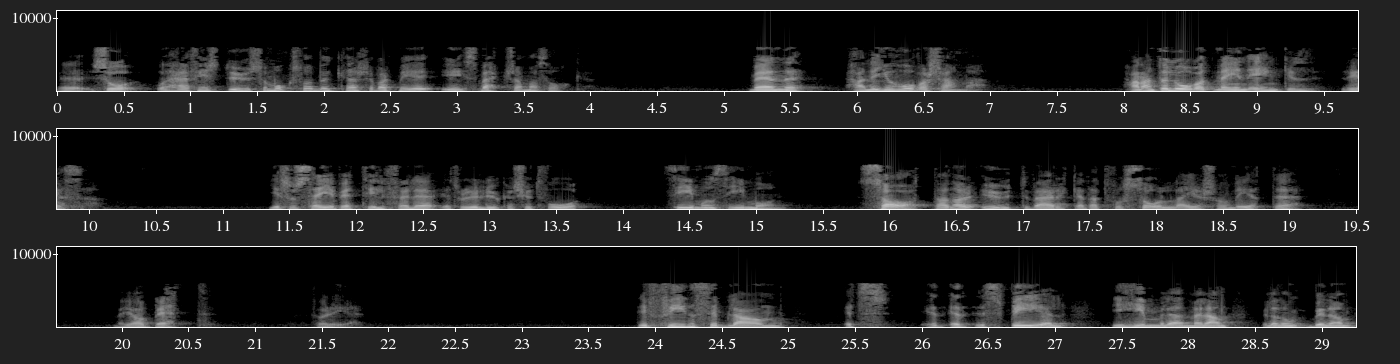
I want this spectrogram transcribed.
Eh, så och här finns du som också har kanske varit med i smärtsamma saker. Men eh, han är Jehovas samma han har inte lovat mig en enkel resa. Jesus säger vid ett tillfälle jag tror det är Lukas 22 Simon Simon Satan har utverkat att få sålla er som vete men jag har bett för er. Det finns ibland ett, ett, ett spel i himlen mellan, mellan, mellan,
